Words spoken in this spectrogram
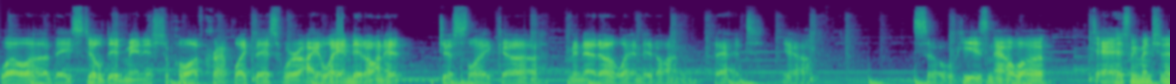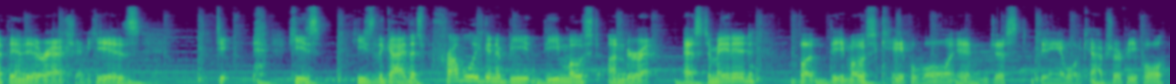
Well, uh, they still did manage to pull off crap like this, where I landed on it just like uh, Mineta landed on that. Yeah. So he is now, uh, as we mentioned at the end of the reaction, he is, he's he's the guy that's probably going to be the most underestimated, but the most capable in just being able to capture people,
